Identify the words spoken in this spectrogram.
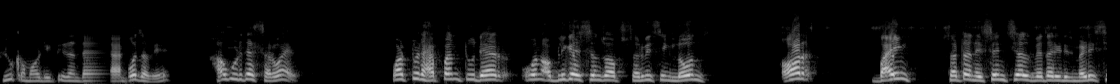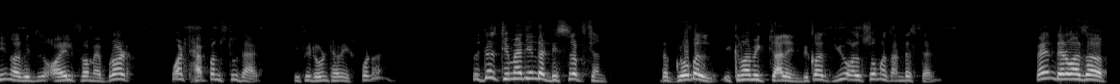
few commodities and that goes away, how would they survive? What would happen to their own obligations of servicing loans or buying certain essentials, whether it is medicine or it is oil from abroad? What happens to that if you don't have export? So just imagine the disruption, the global economic challenge, because you also must understand when there was a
